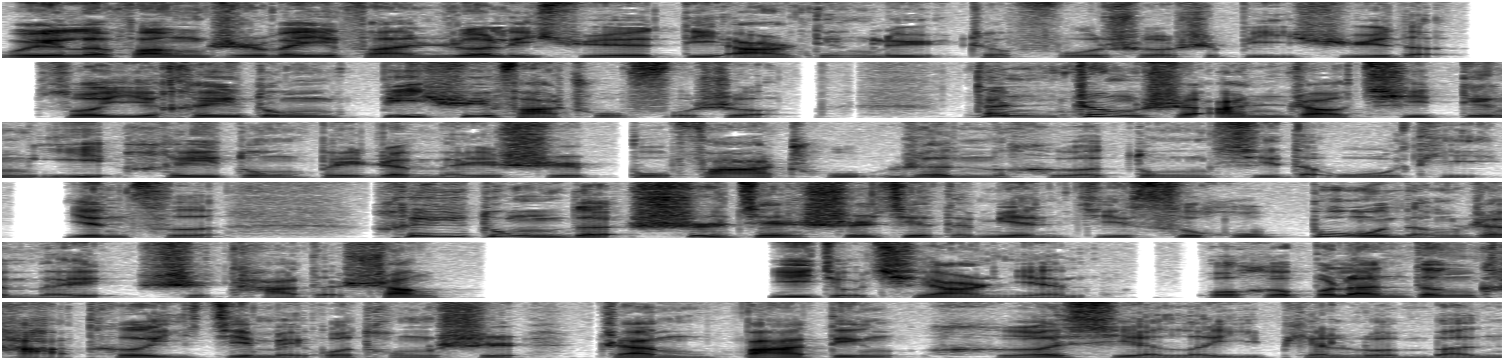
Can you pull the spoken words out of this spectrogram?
为了防止违反热力学第二定律，这辐射是必须的，所以黑洞必须发出辐射。但正是按照其定义，黑洞被认为是不发出任何东西的物体，因此黑洞的事件世界的面积似乎不能认为是它的熵。一九七二年，我和布兰登·卡特以及美国同事詹姆·巴丁合写了一篇论文。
